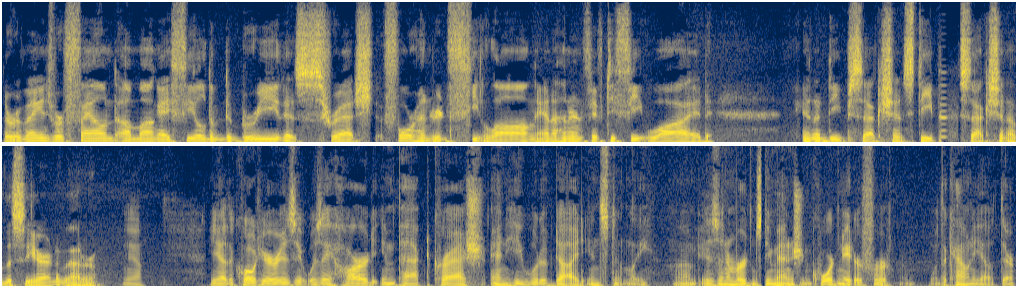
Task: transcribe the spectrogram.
the remains were found among a field of debris that stretched 400 feet long and 150 feet wide in a deep section steep section of the Sierra Nevada Yeah. Yeah, the quote here is it was a hard impact crash and he would have died instantly, um, is an emergency management coordinator for the county out there.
